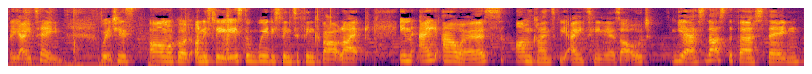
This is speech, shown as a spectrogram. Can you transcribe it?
be 18, which is, oh my God, honestly, it's the weirdest thing to think about. Like in eight hours, I'm going to be 18 years old yeah, so that's the first thing.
